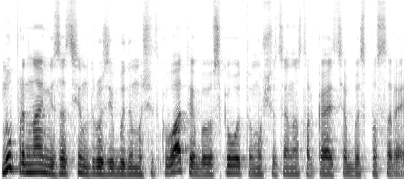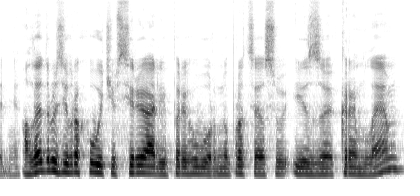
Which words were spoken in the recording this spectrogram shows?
Ну, принаймні за цим, друзі, будемо слідкувати обов'язково, тому що це нас торкається безпосередньо. Але, друзі, враховуючи всі реалії переговорного процесу із Кремлем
